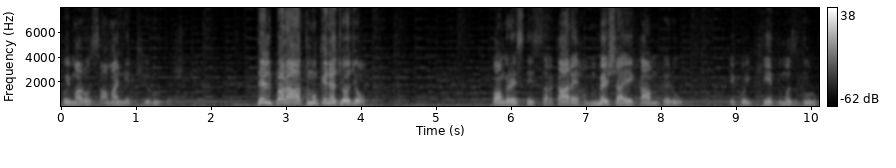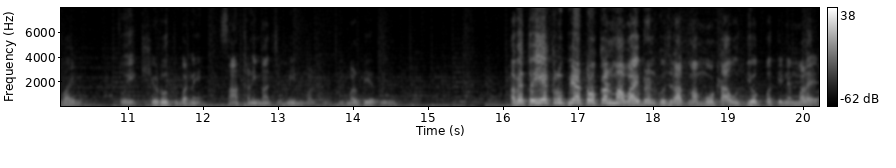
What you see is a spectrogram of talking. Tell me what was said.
કોઈ મારો સામાન્ય ખેડૂત હશે, દિલ પર હાથ મૂકીને જોજો. કોંગ્રેસની સરકારે હંમેશા એ કામ કર્યું કે કોઈ ખેત મજદૂર હોય ને, તો એ ખેડૂત બને, સાથણીમાં જમીન મળતી હતી મળતી હતી ને. હવે તો એક રૂપિયા ટોકનમાં વાઇબ્રન્ટ ગુજરાતમાં મોટા ઉદ્યોગપતિને મળે.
